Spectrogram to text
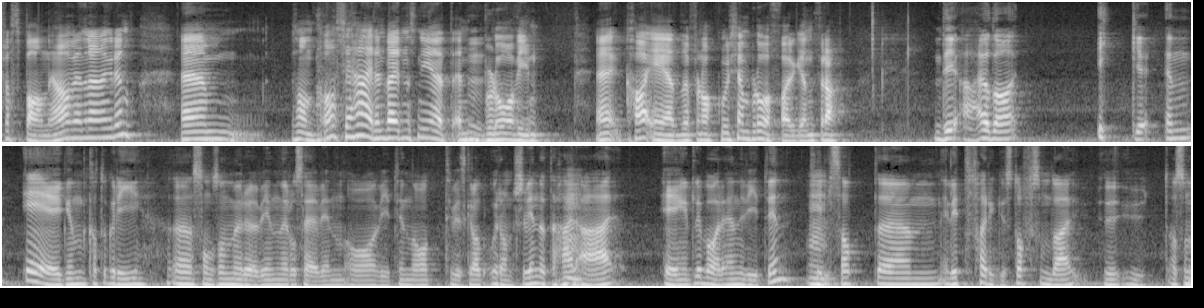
fra Spania av en eller annen grunn. Eh, sånn, å, se her, en verdens nyhet. En Mm. blå vin. Eh, hva er det for noe? Hvor kommer blåfargen fra? Det er jo da ikke en egen kategori, eh, sånn som rødvin, rosévin og hvitvin og til viss grad oransjevin. Dette her Mm. er egentlig bare en hvitvin Mm. tilsatt um, litt fargestoff som da er ut, altså,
